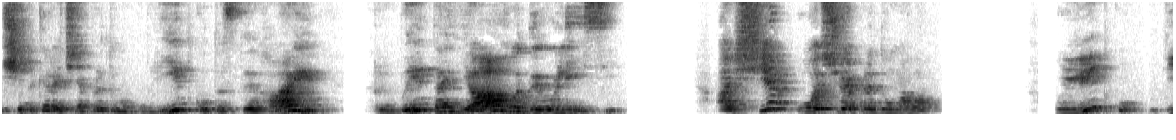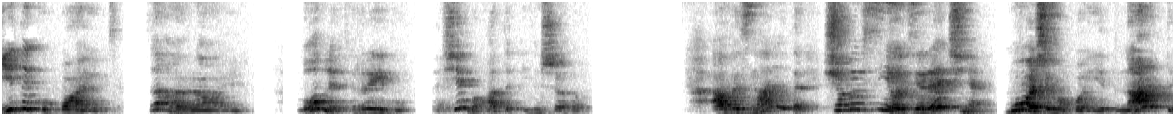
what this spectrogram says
Давайте ще таке речення придумав. Улітку достигають гриби та ягоди у лісі. А ще ось що я придумала. Улітку діти купаються, загорають, ловлять рибу та ще багато іншого. А ви знаєте, що ми всі оці речення можемо поєднати,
